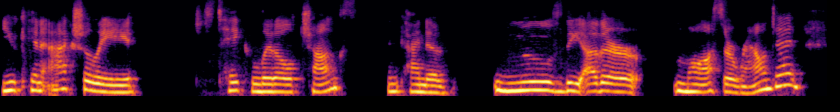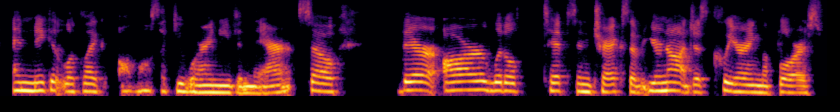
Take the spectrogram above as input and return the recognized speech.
you can actually just take little chunks and kind of move the other moss around it and make it look like almost like you weren't even there so there are little tips and tricks of you're not just clearing the florist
